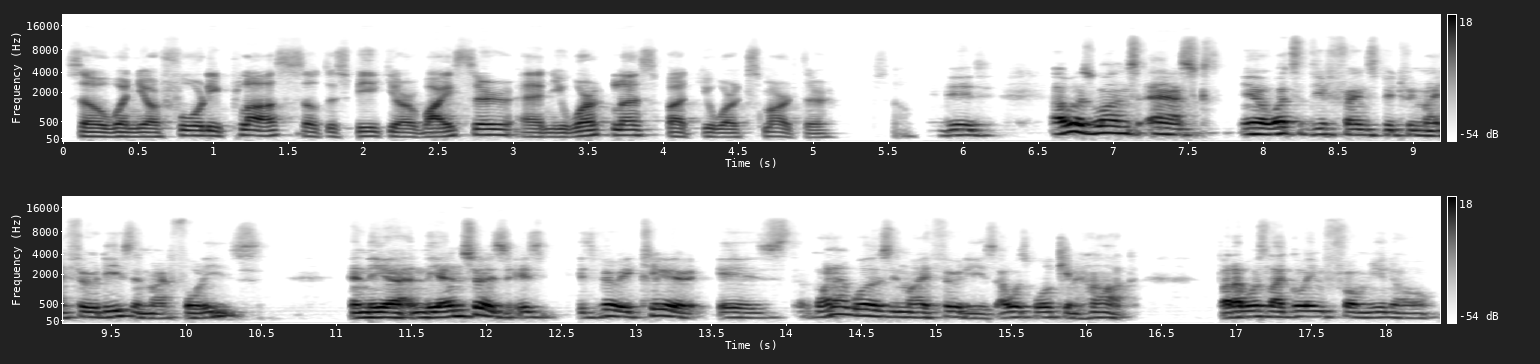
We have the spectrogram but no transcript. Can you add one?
so when you're 40 plus so to speak you're wiser and you work less but you work smarter so indeed i was once asked you know what's the difference between my 30s and my 40s and the uh, and the answer is is is very clear. Is when I was in my 30s, I was working hard, but I was like going from you know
